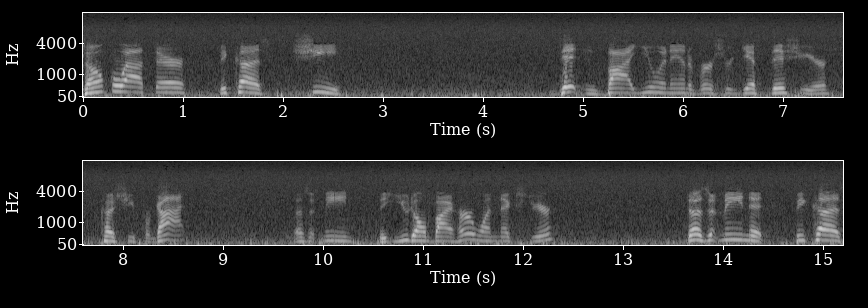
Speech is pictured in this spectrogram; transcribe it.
Don't go out there because she didn't buy you an anniversary gift this year because she forgot. Doesn't mean that you don't buy her one next year. Doesn't mean that because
